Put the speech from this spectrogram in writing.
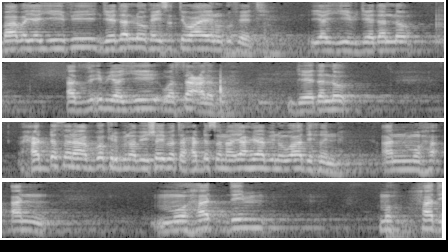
baaba yayyii fi jeedalloo keeysatti waa'ee nu dhufeeti. Yayyiif jeedalloo. الذئب يجي والثعلب جيدلو حدثنا أبو بكر بن أبي شيبة حدثنا يحيى بن وادح عن مه... عن مهدم مهد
